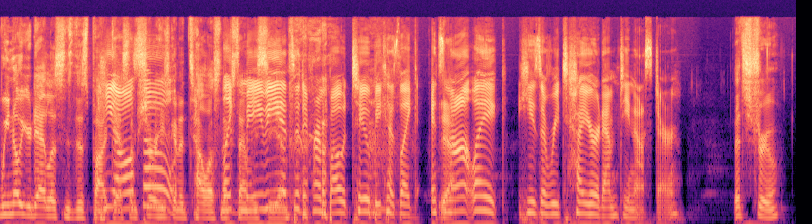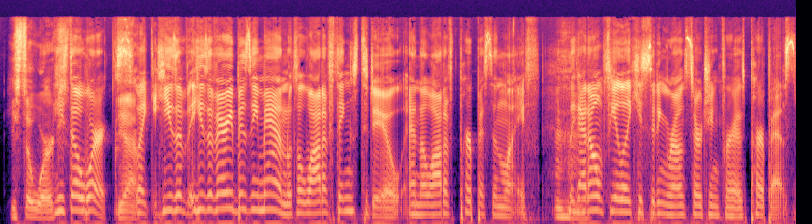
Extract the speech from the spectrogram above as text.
we know your dad listens to this podcast. I'm sure he's going to tell us next like time maybe see him. it's a different boat too because like it's Yeah. not like he's a retired empty nester. That's true. He still works. He still works. Yeah. Like he's a he's a very busy man with a lot of things to do and a lot of purpose in life. Mm-hmm. Like I don't feel like he's sitting around searching for his purpose.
